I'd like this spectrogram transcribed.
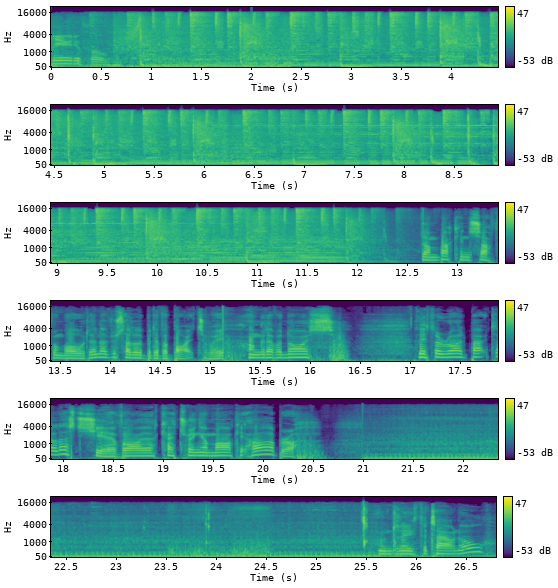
Beautiful. I'm back in Saffron Walden. I've just had a little bit of a bite to eat. I'm going to have a nice little ride back to Leicestershire via Kettering and Market Harborough. Underneath the town hall.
